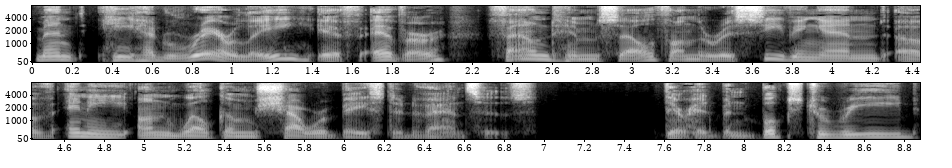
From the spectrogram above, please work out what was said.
meant he had rarely, if ever, found himself on the receiving end of any unwelcome shower based advances. There had been books to read,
